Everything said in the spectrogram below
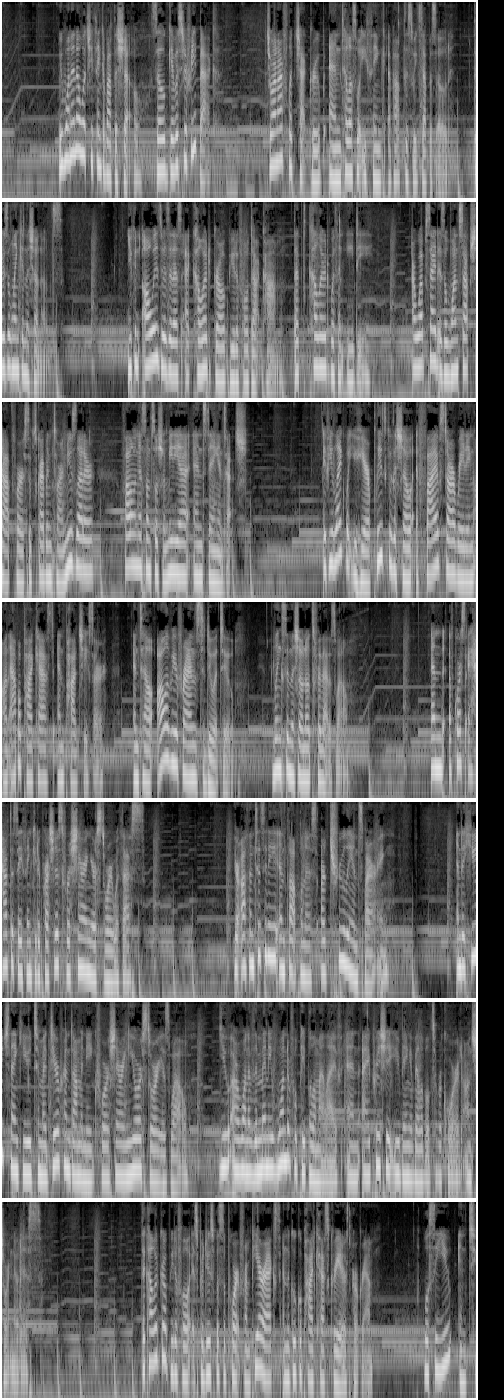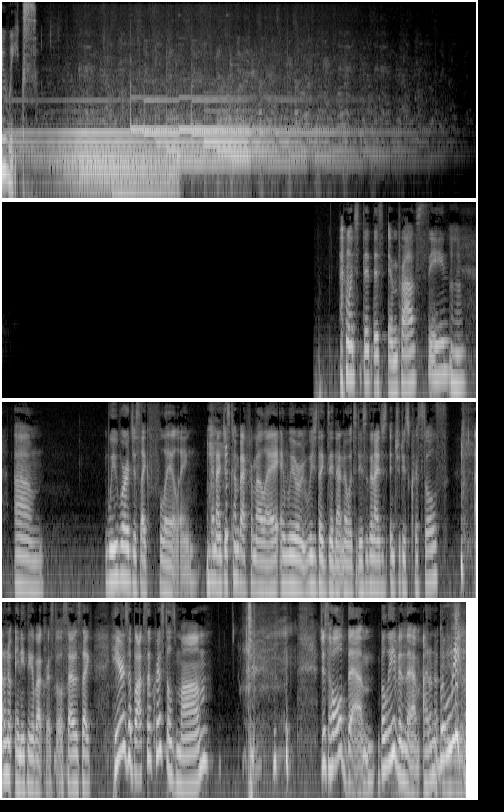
We want to know what you think about the show, so give us your feedback. Join our Flick Chat group and tell us what you think about this week's episode. There's a link in the show notes. You can always visit us at coloredgirlbeautiful.com. That's colored with an ED. Our website is a one stop shop for subscribing to our newsletter, following us on social media, and staying in touch. If you like what you hear, please give the show a five star rating on Apple Podcast and Podchaser, and tell all of your friends to do it too. Links in the show notes for that as well. And of course, I have to say thank you to Precious for sharing your story with us. Your authenticity and thoughtfulness are truly inspiring. And a huge thank you to my dear friend Dominique for sharing your story as well. You are one of the many wonderful people in my life, and I appreciate you being available to record on short notice. The Colored Girl Beautiful is produced with support from PRX and the Google Podcast Creators Program. We'll see you in two weeks. I once did this improv scene. Mm-hmm. Um, we were just like flailing. And I just come back from LA and we were we just like did not know what to do. So then I just introduced crystals. I don't know anything about crystals. So I was like, "Here's a box of crystals, mom." just hold them. Believe in them. I don't know. Believe-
